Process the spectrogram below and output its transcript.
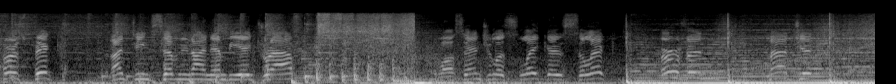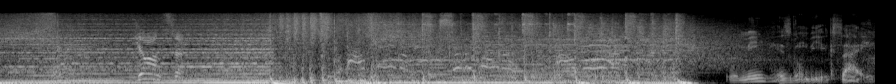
First pick, the 1979 NBA draft. The Los Angeles Lakers select Earvin Magic Johnson. With me, it's gonna be exciting.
